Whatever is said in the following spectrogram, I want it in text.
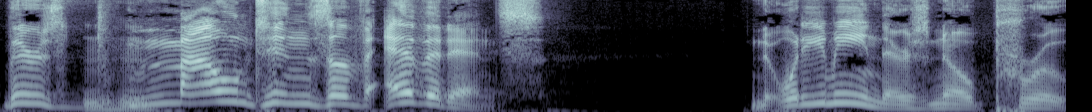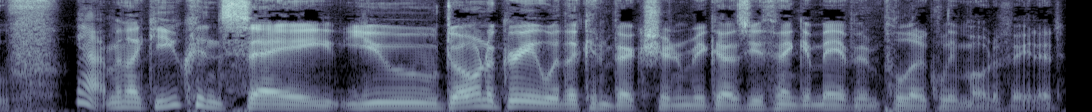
There's mm-hmm. mountains of evidence. What do you mean there's no proof? Yeah, I mean, like you can say you don't agree with a conviction because you think it may have been politically motivated,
